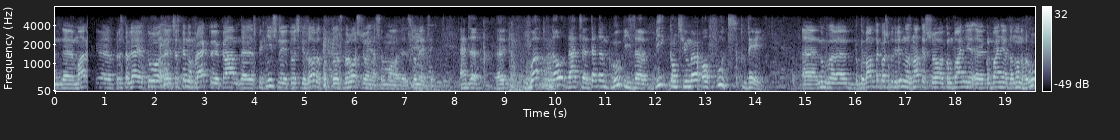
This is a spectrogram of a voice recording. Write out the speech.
Е, Марк е, представляє ту е, частину проекту, яка з технічної точки зору, тобто з вирощування самої суниці. And uh, uh, you have to know that uh, Danone Group is a big consumer of fruits today. Е, Ну, е, вам також потрібно знати, що компанія, е, компанія Danone Group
